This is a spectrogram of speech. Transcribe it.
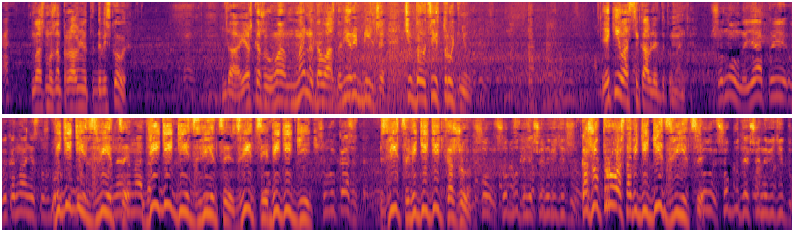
А? Вас можна прирівнювати до військових? Да, я ж кажу, у мене до вас довіри більше, ніж до цих трутнів. Які вас цікавлять документи? Шановний, я при виконанні службового... Відійдіть звідси, відійдіть звідси, звідси, відійдіть. Що ви кажете? Звідси, відійдіть, кажу. Що, що буде, якщо не відійду? Кажу просто, відійдіть звідси. Що, що буде, якщо не відійду?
